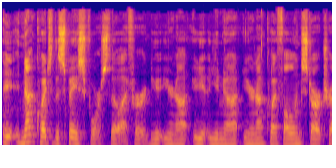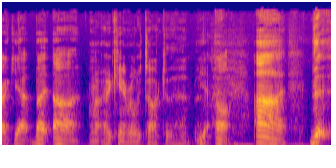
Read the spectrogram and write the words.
eh, not quite to the space force though. I've heard you, you're not you, you're not you're not quite following Star Trek yet. But uh, I can't really talk to that. Yeah. Oh, uh, the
